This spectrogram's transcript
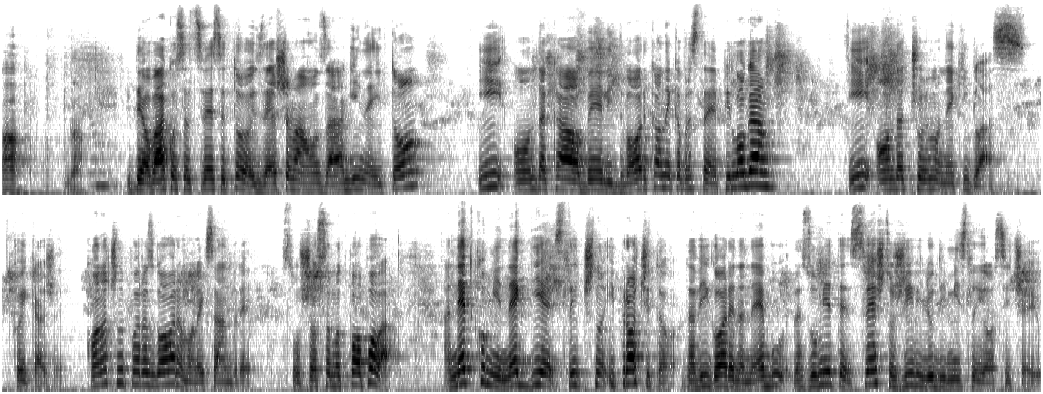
A, da. gde ovako sad sve se to izdešava, on zagine i to, i onda kao beli dvor, kao neka vrsta epiloga, i onda čujemo neki glas koji kaže, konačno porazgovaramo, Aleksandre, slušao sam od popova, a netko mi je negdje slično i pročitao, da vi gore na nebu razumijete sve što živi ljudi misle i osjećaju.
